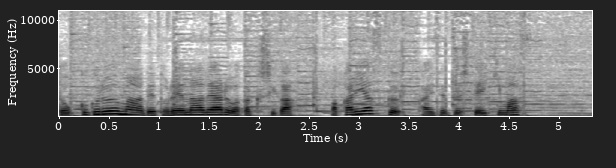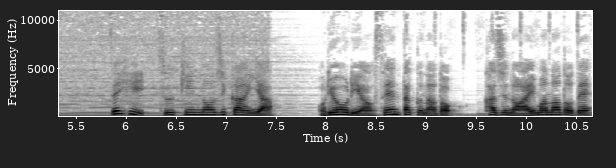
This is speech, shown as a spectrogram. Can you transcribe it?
ドッググルーマーでトレーナーである私がわかりやすく解説していきます。ぜひ通勤のお時間やお料理やお洗濯など家事の合間などで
